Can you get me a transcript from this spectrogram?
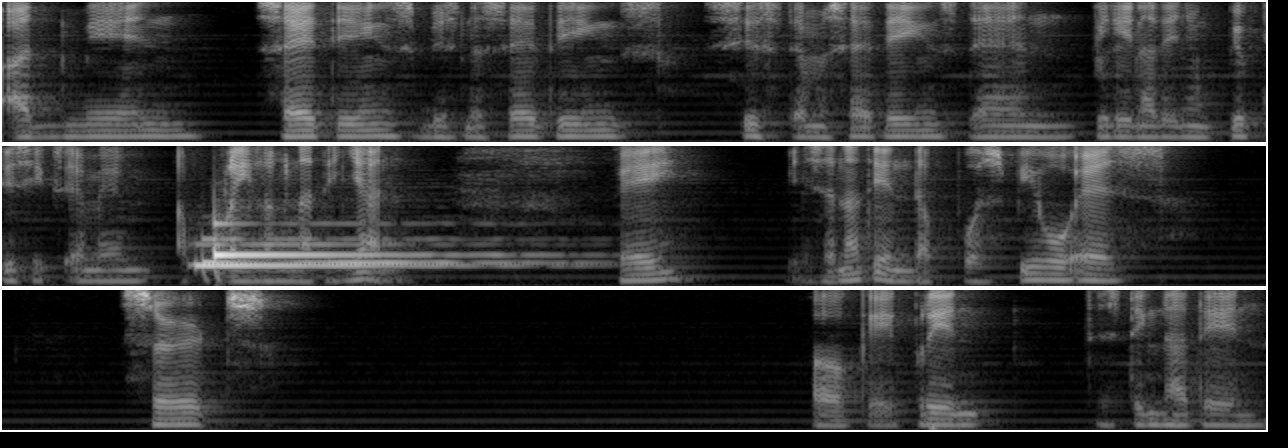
Admin, settings, business settings, system settings, then pili natin yung 56mm. Apply lang natin yan. Okay? Bilisan natin. Tapos POS, search, Okay, print. Testing natin.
